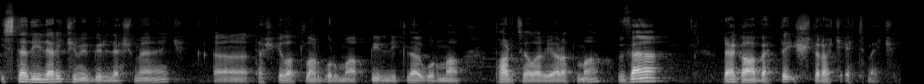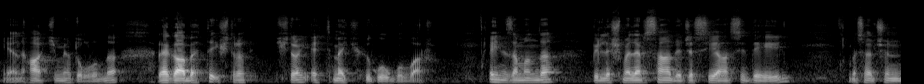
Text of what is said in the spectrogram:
istədikləri kimi birləşmək, təşkilatlar qurmaq, birliklər qurmaq, partiyalar yaratmaq və rəqabətdə iştirak etmək. Yəni hakimiyyət uğrunda rəqabətdə iştirak iştirak etmək hüququ var. Eyni zamanda birləşmələr sadəcə siyasi deyil. Məsəl üçün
